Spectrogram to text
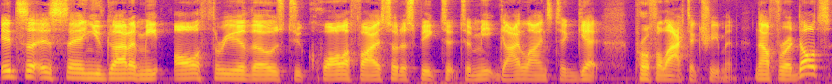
IDSA is saying you've got to meet all three of those to qualify, so to speak, to, to meet guidelines to get prophylactic treatment. Now, for adults,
